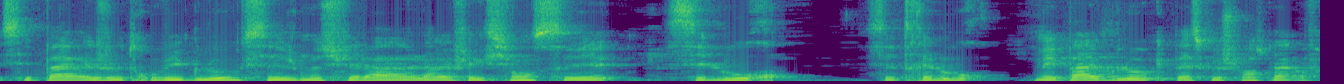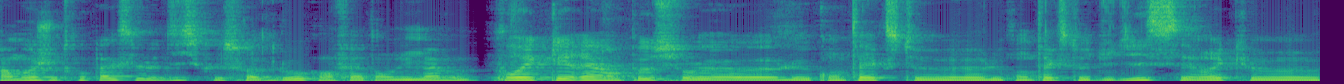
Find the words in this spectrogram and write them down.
c'est pas que je le trouvais glauque, c'est je me suis fait la, la réflexion, c'est c'est lourd, c'est très lourd. Mais pas glauque, parce que je pense pas, enfin moi je trouve pas que le disque soit glauque en fait en lui-même. Pour éclairer un peu sur le, le contexte, euh, le contexte du disque, c'est vrai que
